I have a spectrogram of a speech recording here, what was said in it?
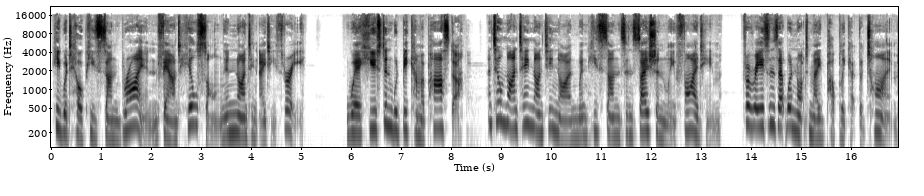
He would help his son Brian found Hillsong in 1983, where Houston would become a pastor until 1999 when his son sensationally fired him for reasons that were not made public at the time.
